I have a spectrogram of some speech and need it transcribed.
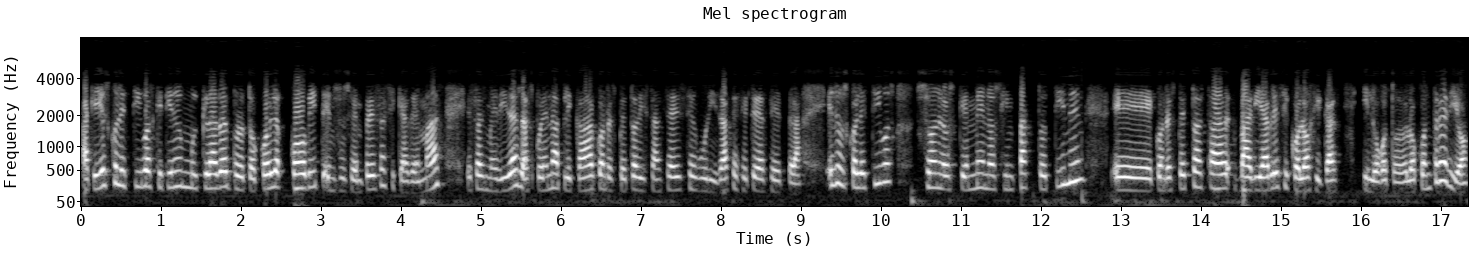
aquellos colectivos que tienen muy claro el protocolo COVID en sus empresas y que además esas medidas las pueden aplicar con respecto a distancia de seguridad, etcétera, etcétera. Esos colectivos son los que menos impacto tienen eh, con respecto a estas variables psicológicas. Y luego todo lo contrario,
